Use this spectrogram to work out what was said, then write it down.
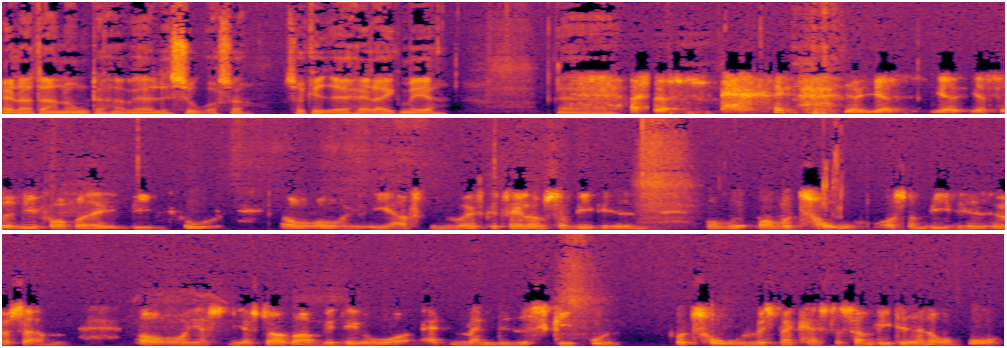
eller der er nogen, der har været lidt sur, så, så gider jeg heller ikke mere. uh, Altså, jeg, jeg, jeg, jeg sidder lige forberedt i bibelskole, og, og i aften, hvor jeg skal tale om samvittigheden, og, og hvor tro og samvittighed hører sammen. Og, og jeg, jeg stopper op ved det ord, at man lider skibbrud på tro, hvis man kaster samvittigheden over bord.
